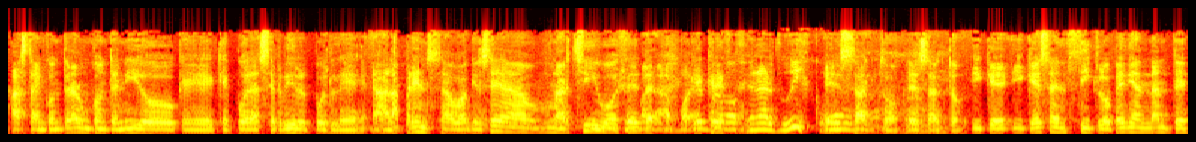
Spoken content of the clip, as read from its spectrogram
hasta encontrar un contenido que, que pueda servir pues le- a la prensa o a quien sea, un archivo, etcétera, para poder que crezca. promocionar tu disco Exacto, exacto. Y que, y que esa enciclopedia andante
